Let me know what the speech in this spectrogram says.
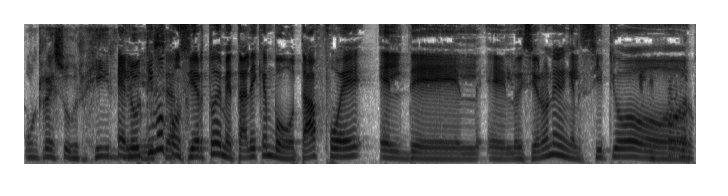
un resurgir. El último esa- concierto de Metallica en Bogotá fue el del. eh, lo hicieron en el sitio. El hipódromo.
